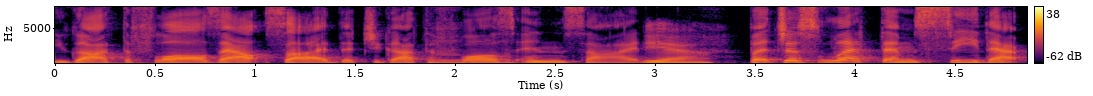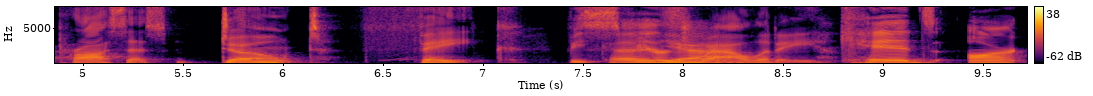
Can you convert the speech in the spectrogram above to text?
you got the flaws outside, that you got the flaws mm-hmm. inside Yeah. but just let them see that process. Don't fake Because- spirituality. Kids aren't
